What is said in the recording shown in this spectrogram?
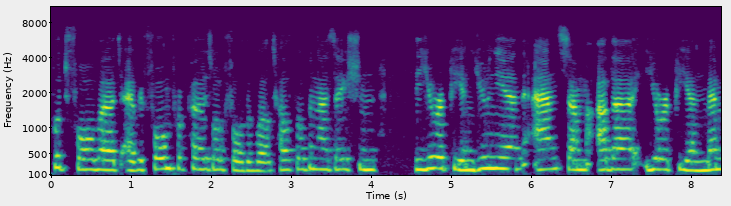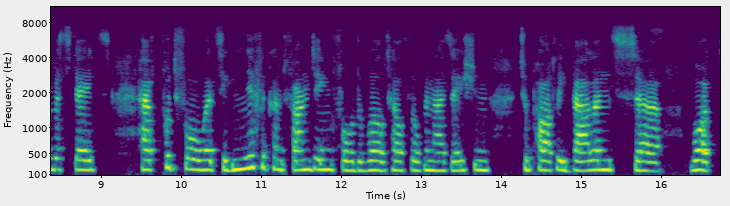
put forward a reform proposal for the World Health Organization. The European Union and some other European member states have put forward significant funding for the World Health Organization to partly balance uh, what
